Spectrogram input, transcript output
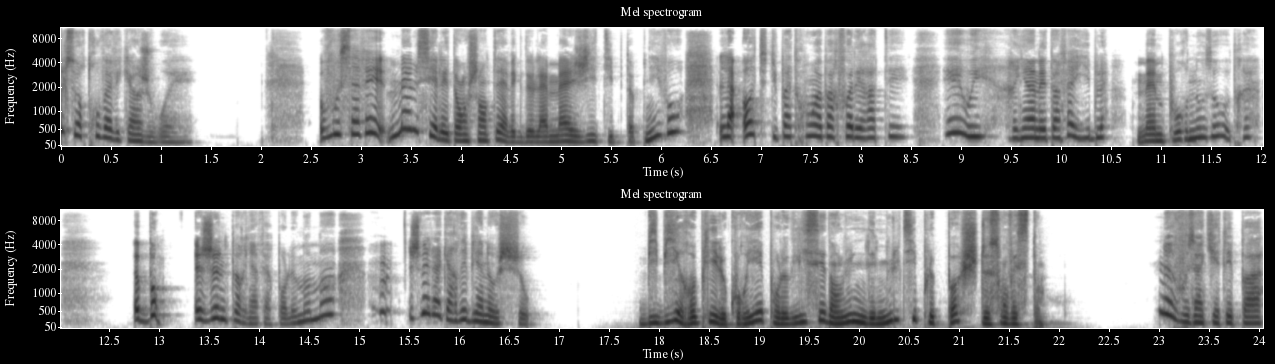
il se retrouve avec un jouet. Vous savez, même si elle est enchantée avec de la magie tip-top niveau, la hotte du patron a parfois des ratés. Eh oui, rien n'est infaillible, même pour nous autres. Bon, je ne peux rien faire pour le moment. Je vais la garder bien au chaud. Bibi replie le courrier pour le glisser dans l'une des multiples poches de son veston. Ne vous inquiétez pas,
